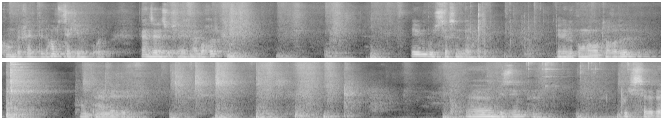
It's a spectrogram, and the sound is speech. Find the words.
kombi xəttidir. Hamısı çəkilib qoyulub. Pəncərə sökəyitinə baxır. Evin bu hissəsində belə bir qonaq otağıdır. Tam təmirdir. Bizim bu hissədə də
